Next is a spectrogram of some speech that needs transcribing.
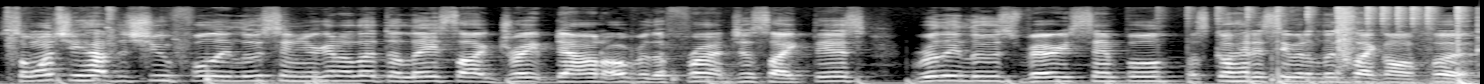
So once you have the shoe fully loosened you're to let the lace lock drape down over the front just like this really loose very simple. Let's go ahead and see what it looks like on foot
